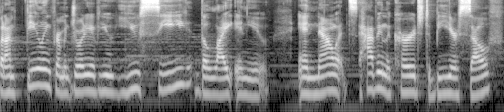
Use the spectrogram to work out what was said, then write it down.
But I'm feeling for majority of you, you see the light in you. And now it's having the courage to be yourself.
